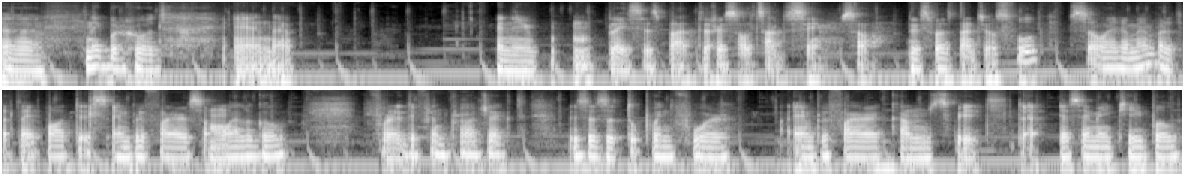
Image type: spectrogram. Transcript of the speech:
uh, neighborhood and uh, any places but the results are the same so this was not useful so I remember that I bought this amplifier some while ago for a different project. This is a 2.4 amplifier comes with the SMA cable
